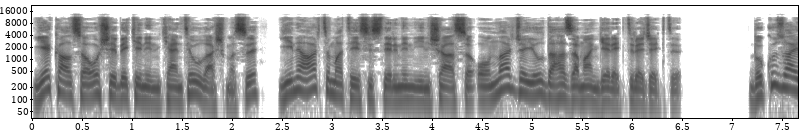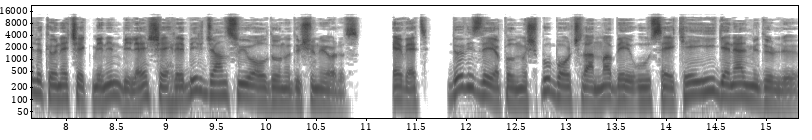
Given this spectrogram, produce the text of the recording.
ye kalsa o şebekenin kente ulaşması, yeni artıma tesislerinin inşası onlarca yıl daha zaman gerektirecekti. 9 aylık öne çekmenin bile şehre bir can suyu olduğunu düşünüyoruz. Evet, dövizle yapılmış bu borçlanma BUSKİ Genel Müdürlüğü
